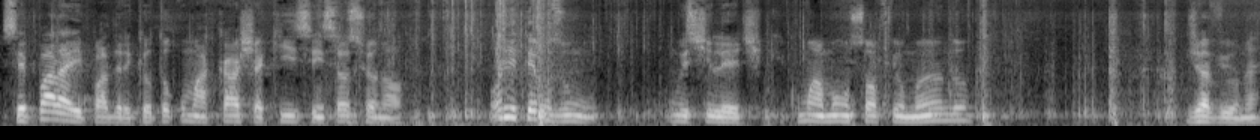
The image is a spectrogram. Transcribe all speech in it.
Separa aí, padre, que eu tô com uma caixa aqui sensacional. Onde temos um, um estilete? Que com uma mão só filmando. Já viu, né?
